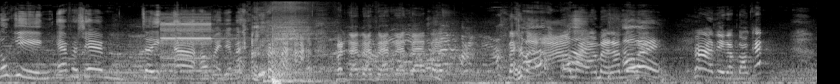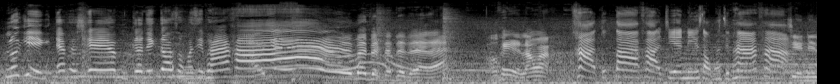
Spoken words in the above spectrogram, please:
ลูกหญิงแอฟเฟชมจะอ่าเอาใหม่ได้ไหม มันแต่แต่แต่แต่แต่แต่แต่เอาใหม่เอาใหม่นะตัวใหม่ห้าสี่ดับต่อกัน ลูกหญิง FHM เกินเน็กดอ2015 ค่ะ ไม่เป็นแต่แต่แต่แล้วโอเคเราอะค่ะ ตุ๊กตาค่ะ GND 2015 ค่ะเจนนี่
